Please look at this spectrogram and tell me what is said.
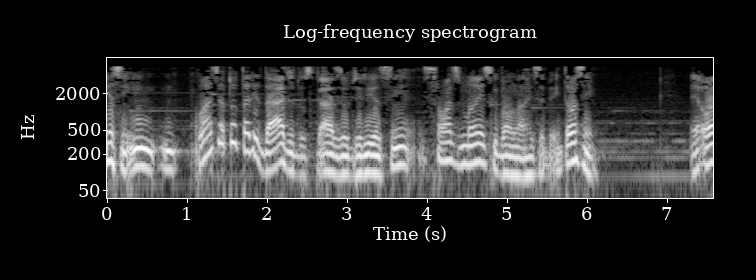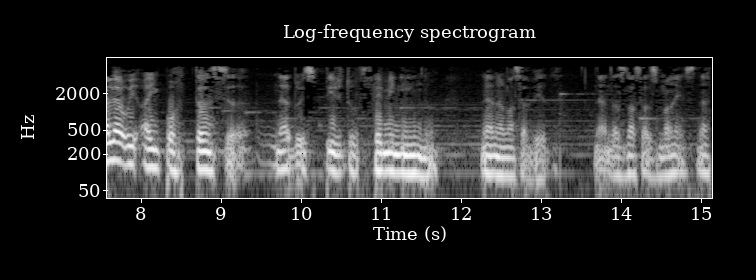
E assim, em, em quase a totalidade dos casos, eu diria assim, são as mães que vão lá receber. Então, assim, é, olha a importância né, do espírito feminino né, na nossa vida. Né, das nossas mães, né?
